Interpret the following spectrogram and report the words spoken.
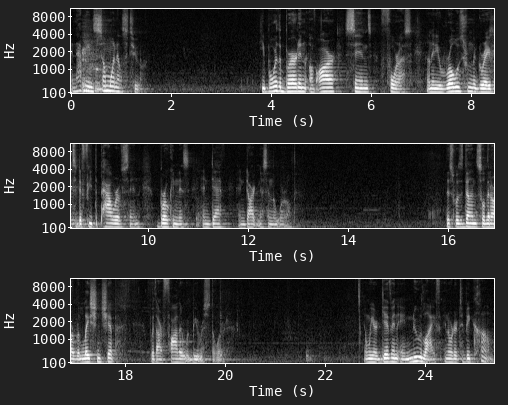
and that means someone else too. He bore the burden of our sins for us, and then he rose from the grave to defeat the power of sin, brokenness, and death and darkness in the world. This was done so that our relationship with our Father would be restored. And we are given a new life in order to become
